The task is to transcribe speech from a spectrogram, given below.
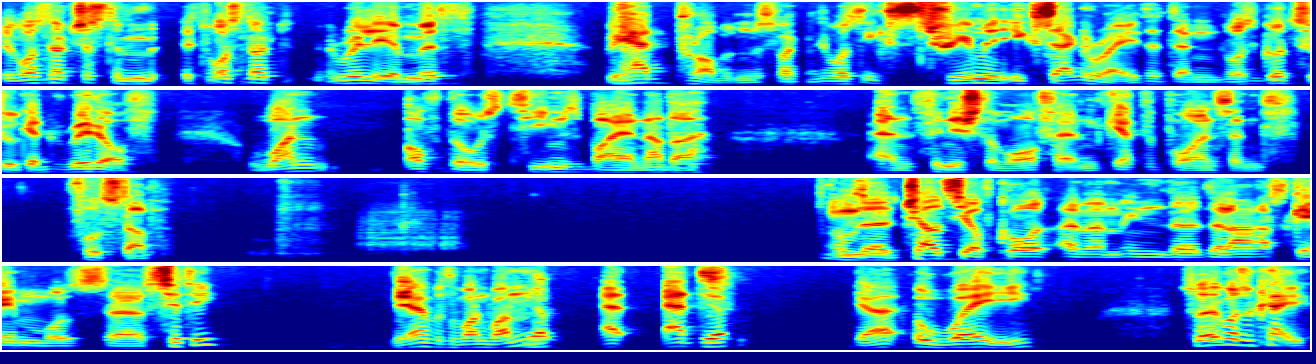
It was not just a, it was not really a myth we had problems, but it was extremely exaggerated, and it was good to get rid of one of those teams by another and finish them off and get the points and full stop. And the Chelsea, of course, I mean, the, the last game was uh, City, yeah, with one one Yep. at, at Yep. yeah away, so it was okay. It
